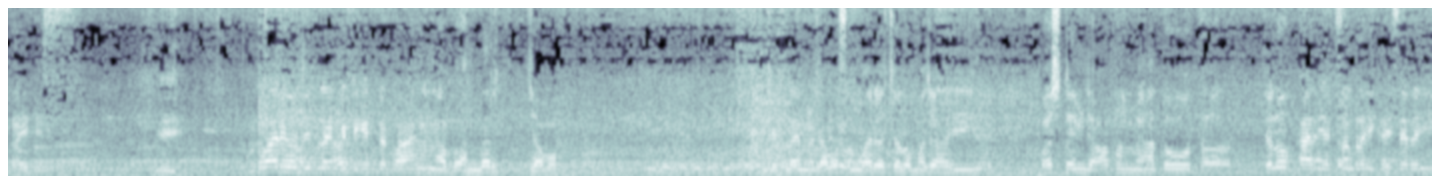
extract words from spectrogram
ट्राई दिस जिप लाइन के टिकट कटवाए हैं अब अंदर जाबो जिप लाइन में जाबो संगवारी हो चलो मज़ा आई फ़र्स्ट टाइम जात हन मैं तो त चलो का रिएक्शन रही कैसे रही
